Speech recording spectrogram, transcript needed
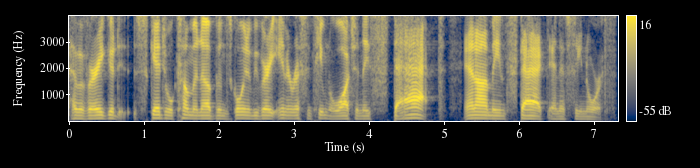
have a very good schedule coming up, and it's going to be a very interesting team to watch. And they stacked, and I mean stacked, NFC North.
